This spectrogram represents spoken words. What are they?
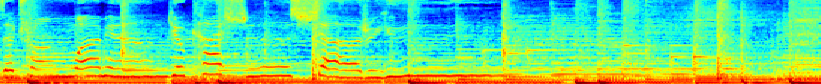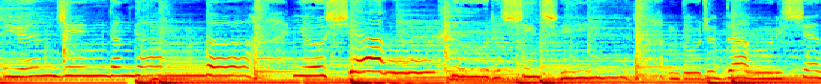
在窗外面又开始下着雨。眼睛干干的有想哭的心情不知道你现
